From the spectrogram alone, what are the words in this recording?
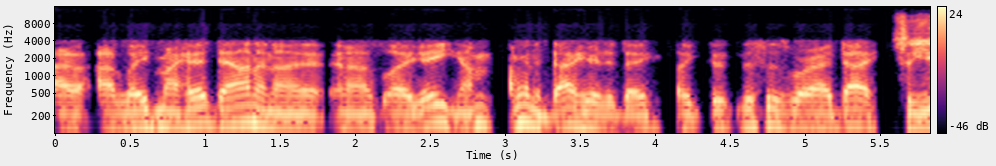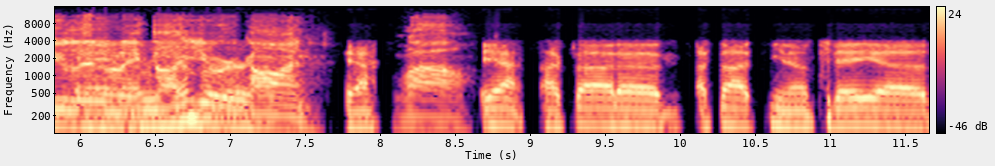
I, I laid my head down, and I and I was like, hey, I'm I'm going to die here today. Like th- this is where I die. So you literally thought remember, you were gone. Yeah. Wow. Yeah, I thought uh, I thought you know today uh,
